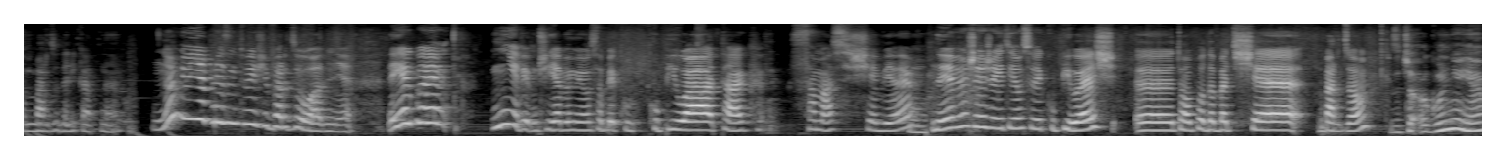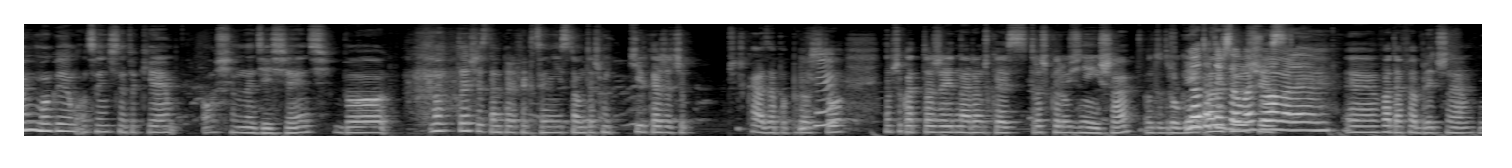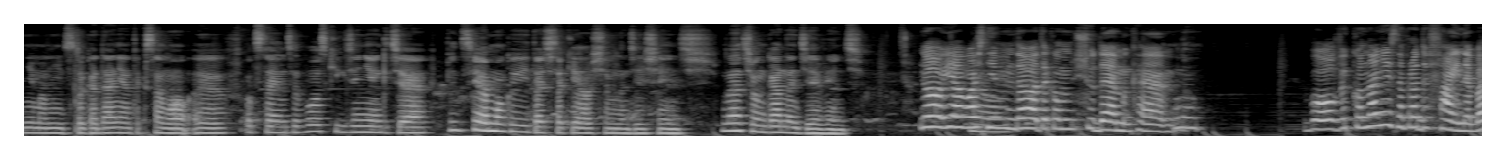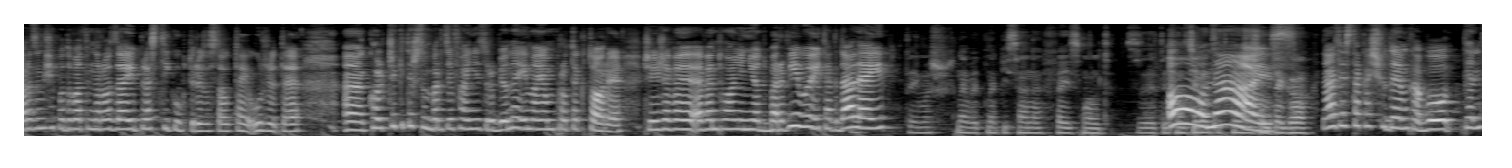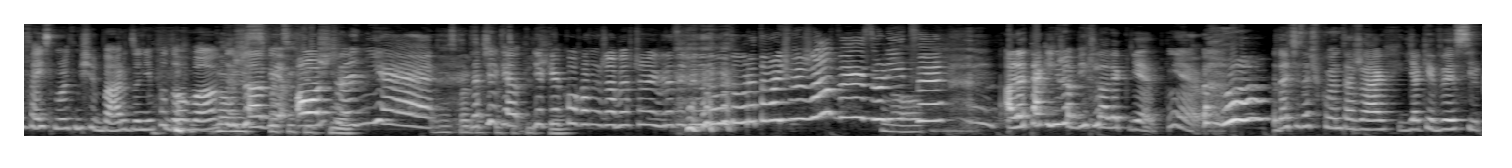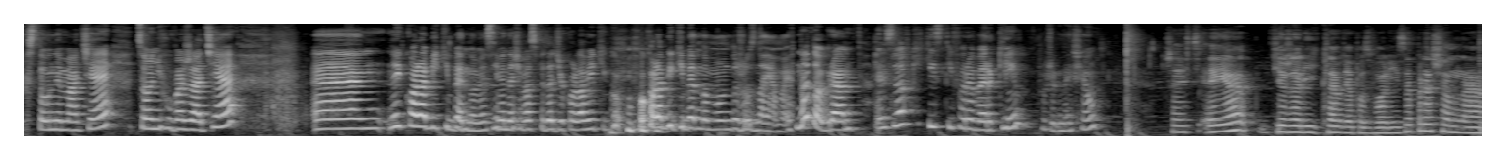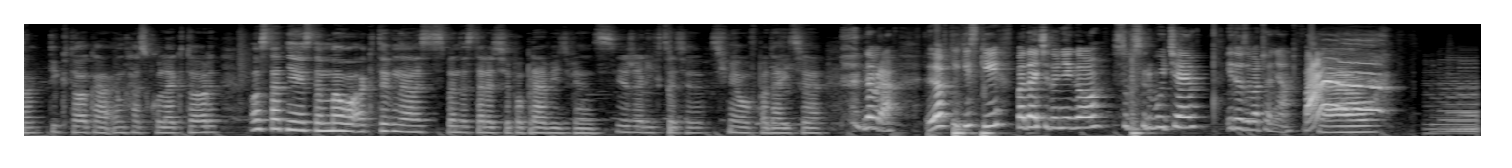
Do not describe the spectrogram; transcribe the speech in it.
Są bardzo delikatne. No i Miunia prezentuje się bardzo ładnie. No jakby nie wiem, czy ja bym ją sobie ku- kupiła tak sama z siebie. No ja wiem, że jeżeli ty ją sobie kupiłeś, yy, to podoba ci się bardzo. Znaczy ogólnie ja mogę ją ocenić na takie 8 na 10, bo no też jestem perfekcjonistą, też mi kilka rzeczy przeszkadza po prostu. Mhm. Na przykład to, że jedna rączka jest troszkę luźniejsza od drugiej. No to ale też już zauważyłam, ale... e, Wada fabryczna, nie mam nic do gadania, tak samo e, odstające włoski gdzie niegdzie, więc ja mogę jej dać takie 8 na 10, naciągane 9. No ja właśnie No. bym dała taką siódemkę. No, bo wykonanie jest naprawdę fajne. Bardzo mi się podoba ten rodzaj plastiku, który został tutaj użyty. E, kolczyki też są bardzo fajnie zrobione i mają protektory, czyli żeby ewentualnie nie odbarwiły i tak dalej. Tutaj masz nawet napisane face mold z O, 1950. nice! No ale to jest taka siódemka, bo ten face mold mi się bardzo nie podoba. No, Te żabie oczy, nie! Jest Znaczy jak ja, jak ja kocham żabę, wczoraj wracaliśmy do domu, to uratowaliśmy żabę z ulicy! No, Ale takich żabich lalek nie, nie. Dajcie znać w komentarzach, jakie wy Silkstony macie, co o nich uważacie. No i kolabiki będą, więc nie będę się was pytać o kolabiki, bo- bo kolabiki będą, mam dużo znajomych. No dobra, więc lawki, kiski, foreverki. Pożegnaj się. Cześć, E, ja, jeżeli Klaudia pozwoli, zapraszam na TikToka MH Collector. Ostatnio jestem mało aktywny, ale będę starać się poprawić, więc jeżeli chcecie, śmiało wpadajcie. Dobra, lawki, kiski, wpadajcie do niego, subskrybujcie i do zobaczenia. Pa! Ciao!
